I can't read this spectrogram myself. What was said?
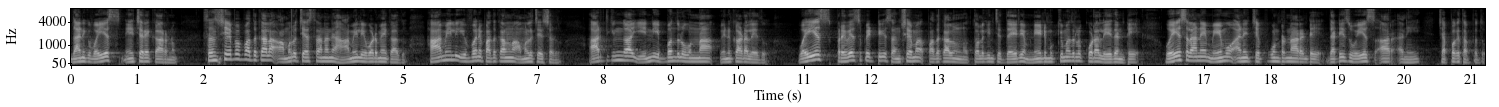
దానికి వైఎస్ నేచరే కారణం. సంక్షేమ పథకాల అమలు చేస్తానని హామీలు ఇవ్వడమే కాదు హామీలు ఇవ్వని పథకాలను అమలు చేశాడు. ఆర్థికంగా ఎన్ని ఇబ్బందులు ఉన్నా వెనుకాడలేదు. వైఎస్ ప్రవేశపెట్టి సంక్షేమ పథకాలను తొలగించే ధైర్యం నేటి ముఖ్యమంత్రులకు కూడా లేదంటే వైఎస్లానే మేము అని చెప్పుకుంటున్నారంటే దట్ ఈజ్ వైఎస్ఆర్ అని చెప్పక తప్పదు.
